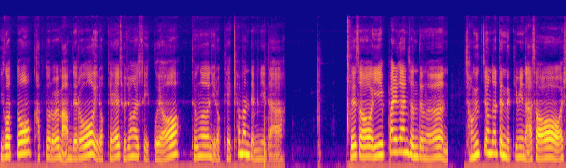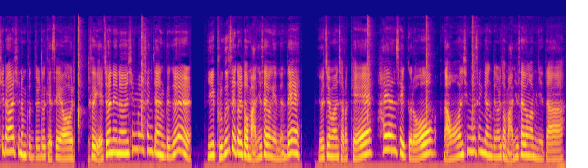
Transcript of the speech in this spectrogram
이것도 각도를 마음대로 이렇게 조정할 수 있고요. 등은 이렇게 켜면 됩니다. 그래서 이 빨간 전등은 정육점 같은 느낌이 나서 싫어하시는 분들도 계세요. 그래서 예전에는 식물 생장 등을 이 붉은색을 더 많이 사용했는데 요즘은 저렇게 하얀색으로 나온 식물 생장 등을 더 많이 사용합니다.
